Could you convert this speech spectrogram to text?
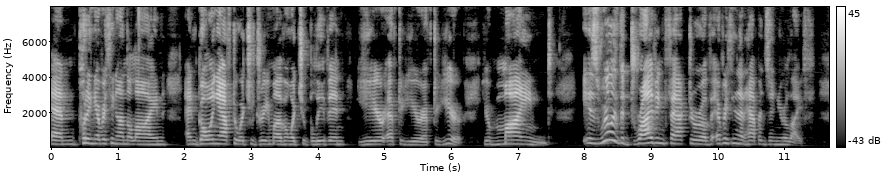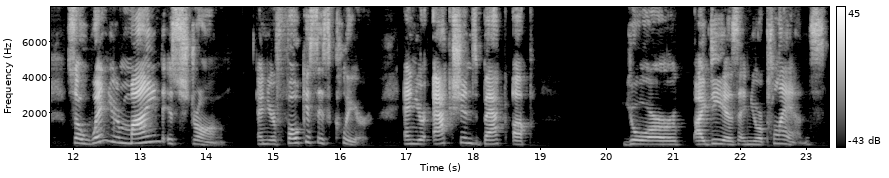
and putting everything on the line and going after what you dream of and what you believe in year after year after year. Your mind is really the driving factor of everything that happens in your life. So when your mind is strong and your focus is clear and your actions back up your ideas and your plans,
